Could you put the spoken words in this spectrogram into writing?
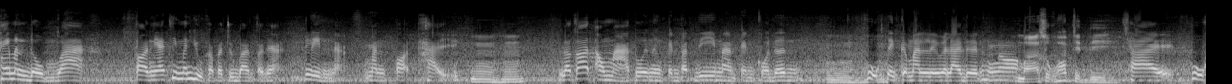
ให้มันดมว่าตอนเนี้ยที่มันอยู่กับปัจจุบันตอนเนี้ยกลิ่นอะมันปลอดภัยอืมฮึแล้วก็เอาหมาตัวหนึ่งเป็นบัดดี้มันเป็นโกลเด้นอืมผูกติดกับมันเลยเวลาเดินข้างนอกหมาสุขภาพจิตดี ใช่ผูก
